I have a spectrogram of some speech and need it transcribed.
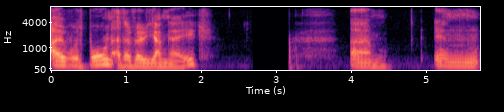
I was born at a very young age um, in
